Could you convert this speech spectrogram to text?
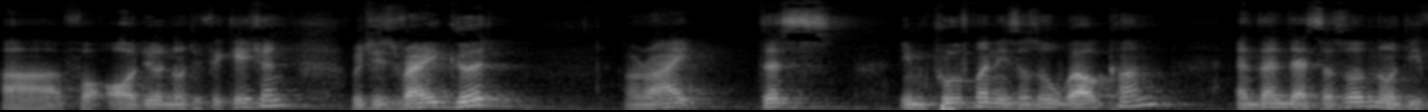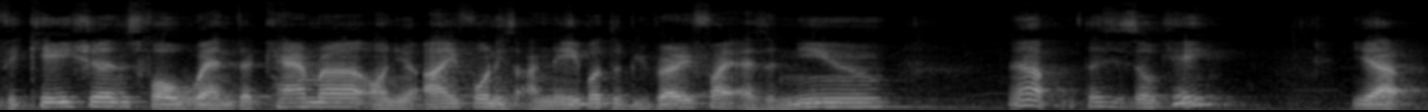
uh, for audio notification which is very good all right this improvement is also welcome and then there's also notifications for when the camera on your iPhone is unable to be verified as a new. Yep, this is okay. Yep.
